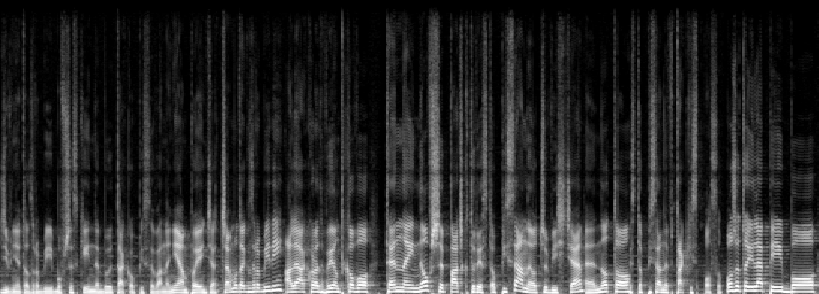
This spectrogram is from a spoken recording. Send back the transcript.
dziwnie to zrobili, bo wszystkie inne były tak opisywane. Nie mam pojęcia czemu tak zrobili, ale akurat wyjątkowo ten najnowszy patch, który jest opisany oczywiście, e, no to jest opisany w taki sposób. Może to i lepiej, bo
